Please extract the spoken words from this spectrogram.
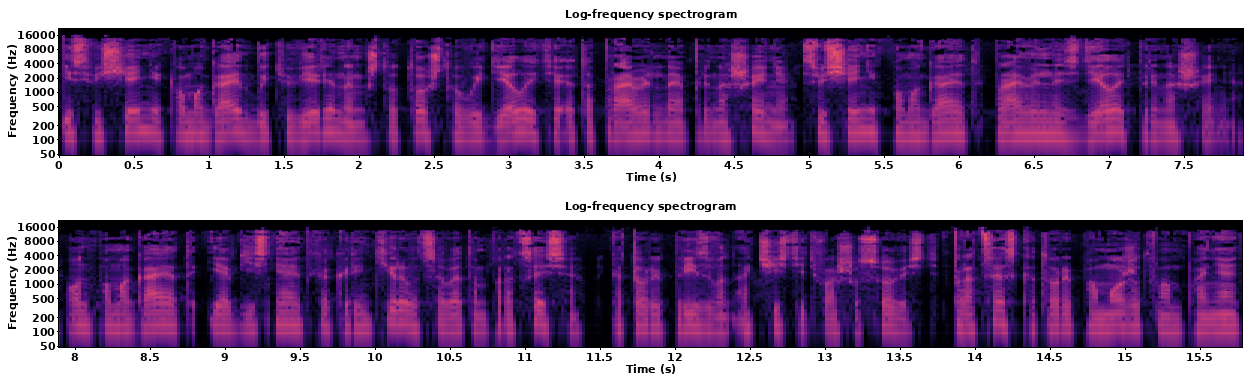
И священник помогает быть уверенным, что то, что вы делаете, это правильное приношение. Священник помогает правильно сделать приношение. Он помогает и объясняет, как ориентироваться в этом процессе, который призван очистить вашу совесть. Процесс, который поможет вам понять,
